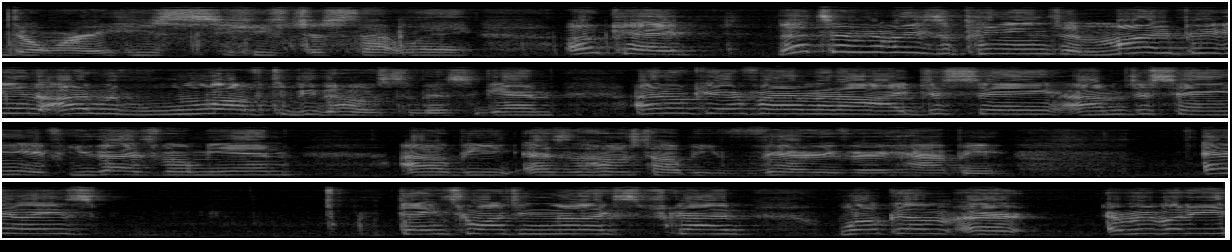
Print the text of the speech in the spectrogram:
Don't worry, he's he's just that way. Okay, that's everybody's opinions. In my opinion, I would love to be the host of this again. I don't care if I am or not. I just saying, I'm just saying, if you guys vote me in, I'll be as the host. I'll be very very happy. Anyways, thanks for watching. Like, subscribe. Welcome, or everybody.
